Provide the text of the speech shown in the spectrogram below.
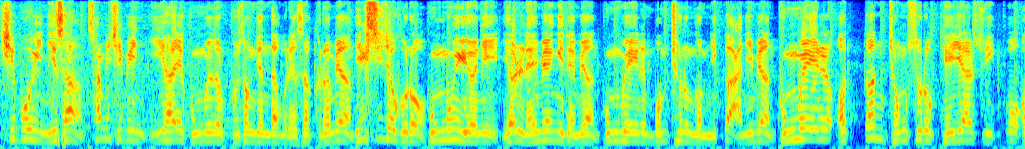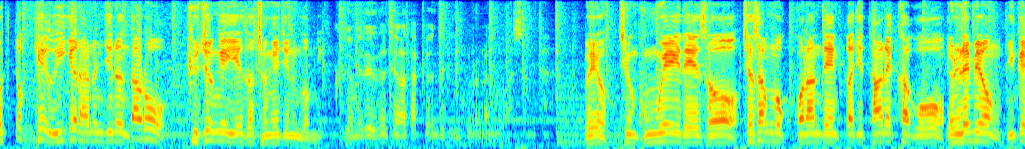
15인 이상 30인 이하의 국무위원으로 구성된다고 그래서 그러면 일시적으로 국무위원이 14명이 되면 국무회의는 멈추는 겁니까? 아니면 국무회의를 어떤 종수로 개의할 수 있고 어떻게 의결하는지는 따로 규정에 의해서 정해지는 겁니까? 그 점에 대해서는 제가 답변드리긴 곤란한 것 같습니다. 왜요? 지금 국무회의에 대해서 최상목 권한대행까지 탄핵하고 14명, 그러니까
